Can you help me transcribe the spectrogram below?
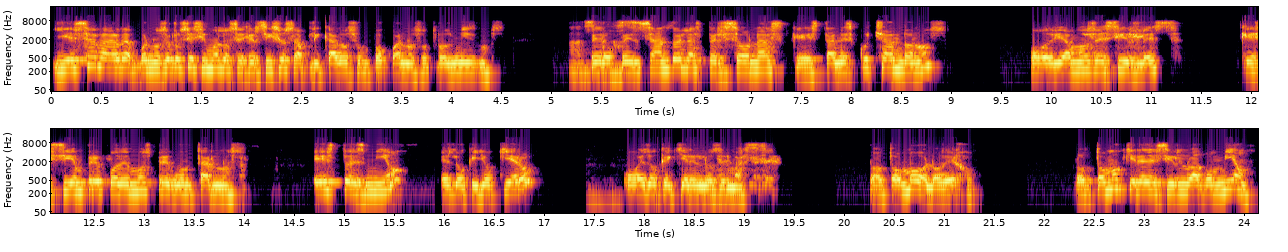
Y esa barda, bueno, nosotros hicimos los ejercicios aplicados un poco a nosotros mismos, pero pensando en las personas que están escuchándonos, podríamos decirles que siempre podemos preguntarnos, ¿esto es mío? ¿Es lo que yo quiero? o es lo que quieren los demás? ¿Lo tomo o lo dejo? Lo tomo quiere decir lo hago mío.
